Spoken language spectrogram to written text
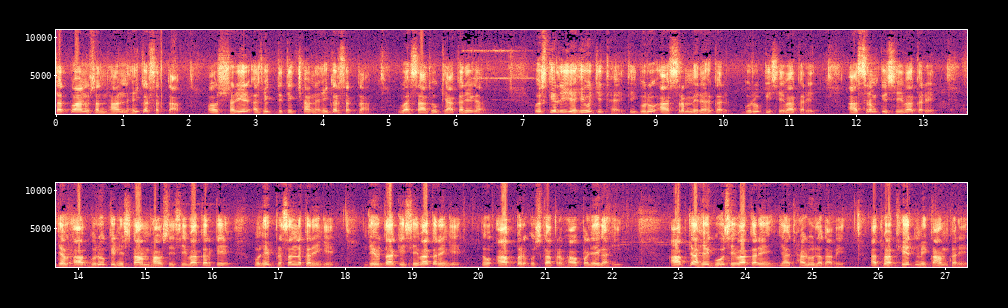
तत्वानुसंधान नहीं कर सकता और शरीर अधिक तितिक्षा नहीं कर सकता, वह साधु क्या करेगा? उसके लिए यही उचित है कि गुरु आश्रम में रहकर गुरु की सेवा करे, आश्रम की सेवा करे। जब आप गुरु के निष्काम भाव से सेवा करके उन्हें प्रसन्न करेंगे, देवता की सेवा करेंगे तो आप पर उसका प्रभाव पड़ेगा ही। आप चाहे गो सेवा करें या झाड़ू लगावें अथवा खेत में काम करें,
